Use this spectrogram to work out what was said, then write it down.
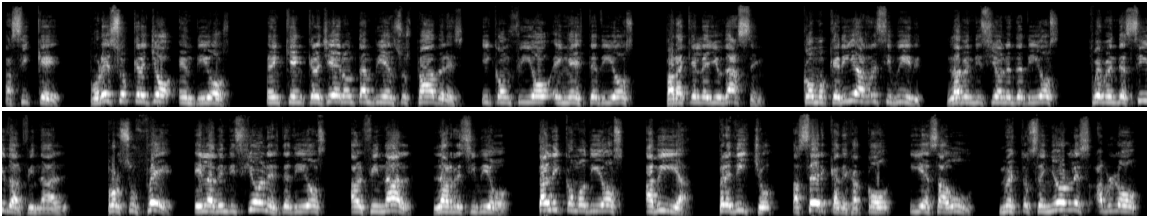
Así que por eso creyó en Dios, en quien creyeron también sus padres, y confió en este Dios para que le ayudasen. Como quería recibir las bendiciones de Dios, fue bendecido al final. Por su fe en las bendiciones de Dios, al final la recibió, tal y como Dios había predicho acerca de Jacob y Esaú. Nuestro Señor les habló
